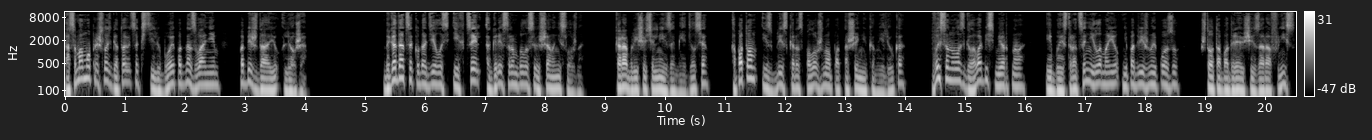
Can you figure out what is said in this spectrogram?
а самому пришлось готовиться к стилю боя под названием «Побеждаю лежа». Догадаться, куда делась их цель, агрессорам было совершенно несложно. Корабль еще сильнее замедлился, а потом из близко расположенного по отношению ко мне люка высунулась голова бессмертного и быстро оценила мою неподвижную позу, что-то ободряющее зарав вниз,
